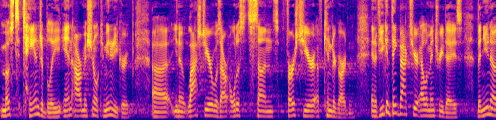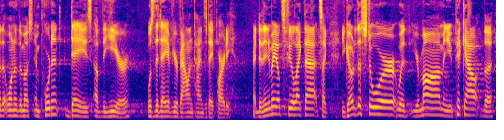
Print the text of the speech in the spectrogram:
most tangibly in our missional community group. Uh, you know, last year was our oldest son's first year of kindergarten. And if you can think back to your elementary days, then you know that one of the most important days of the year was the day of your Valentine's Day party. Right? Did anybody else feel like that? It's like you go to the store with your mom and you pick out the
